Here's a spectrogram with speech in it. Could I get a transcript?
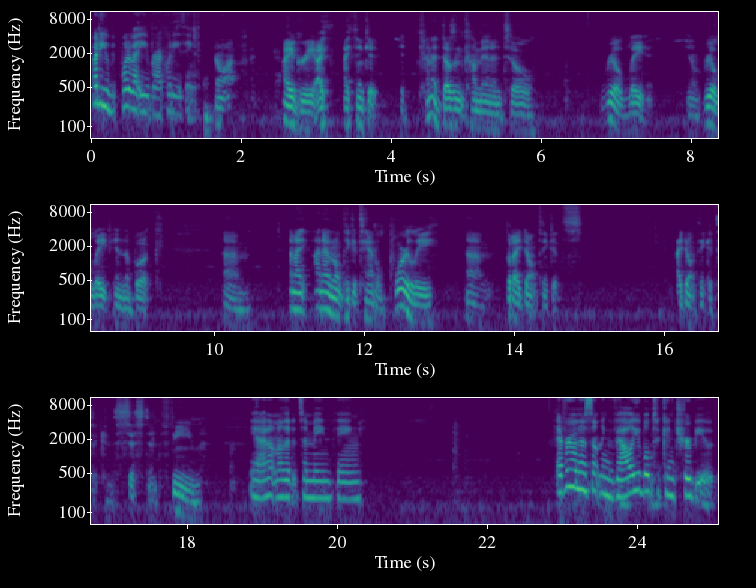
What do you what about you brock? What do you think? No, I, I agree. I I think it it kind of doesn't come in until real late, you know, real late in the book. Um, and I and I don't think it's handled poorly, um, but I don't think it's I don't think it's a consistent theme. yeah i don't know that it's a main thing everyone has something valuable to contribute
